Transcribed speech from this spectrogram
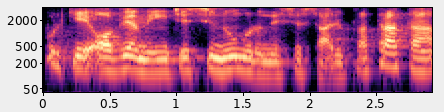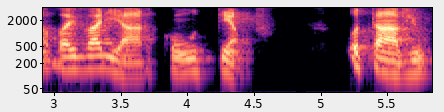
porque, obviamente, esse número necessário para tratar vai variar com o tempo. Otávio,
